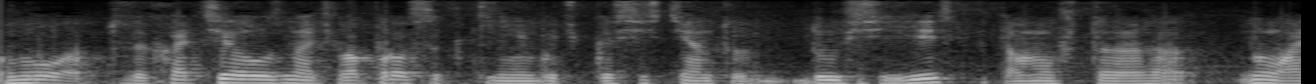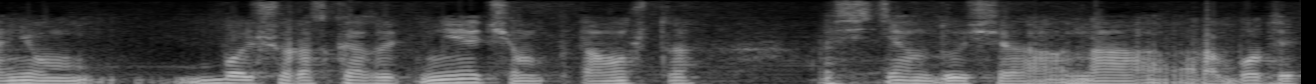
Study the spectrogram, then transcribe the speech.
Вот, хотел узнать, вопросы какие-нибудь к ассистенту Дуси есть, потому что, ну, о нем больше рассказывать не о чем, потому что ассистент Дуся, она работает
